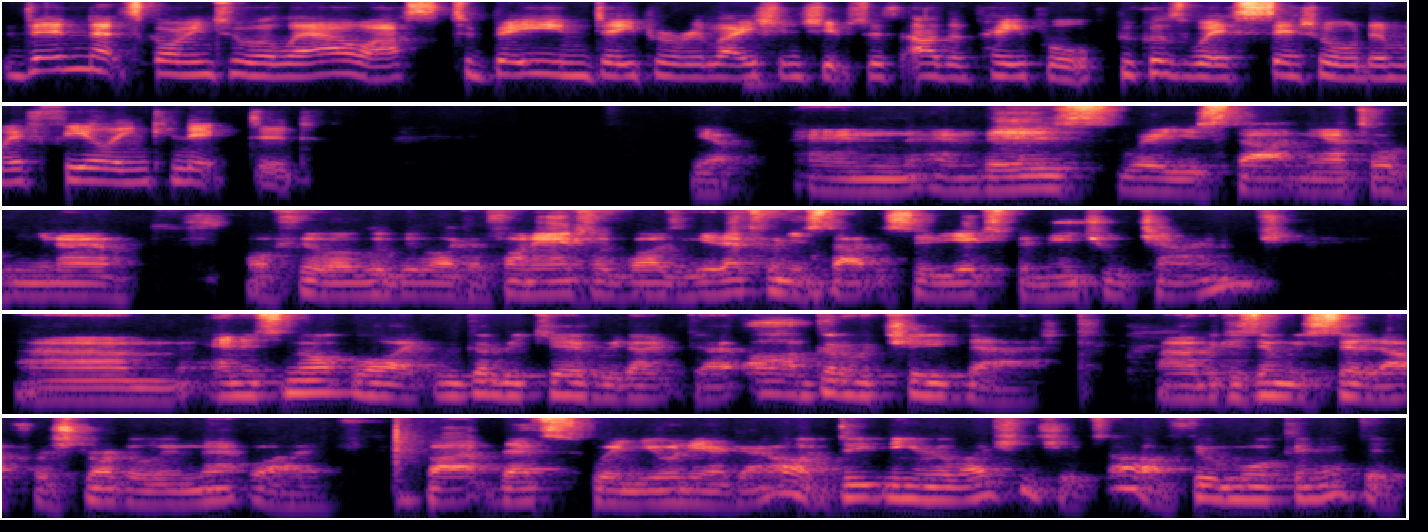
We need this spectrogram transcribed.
then that's going to allow us to be in deeper relationships with other people because we're settled and we're feeling connected. Yeah, and and there's where you start now talking. You know, I feel a little bit like a financial advisor here. That's when you start to see the exponential change um, and it's not like we've got to be careful we don't go, oh, I've got to achieve that, uh, because then we set it up for a struggle in that way. But that's when you're now going, oh, deepening relationships. Oh, I feel more connected.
